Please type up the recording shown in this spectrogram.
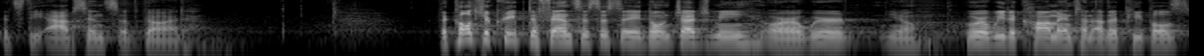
It's the absence of God. The culture creep defense is to say, don't judge me, or we're, you know, who are we to comment on other people's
